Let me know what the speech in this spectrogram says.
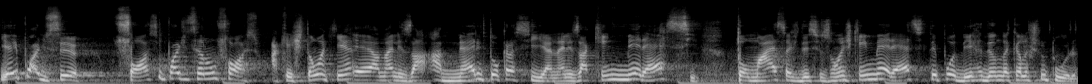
E aí pode ser sócio, pode ser não sócio. A questão aqui é analisar a meritocracia, analisar quem merece tomar essas decisões, quem merece ter poder dentro daquela estrutura.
